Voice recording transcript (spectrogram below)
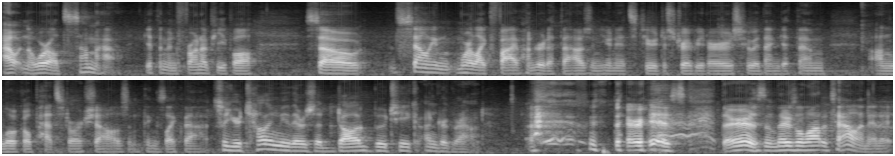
out in the world somehow, get them in front of people. So selling more like 500, 1,000 units to distributors who would then get them on local pet store shelves and things like that. So you're telling me there's a dog boutique underground. there is, there is, and there's a lot of talent in it.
